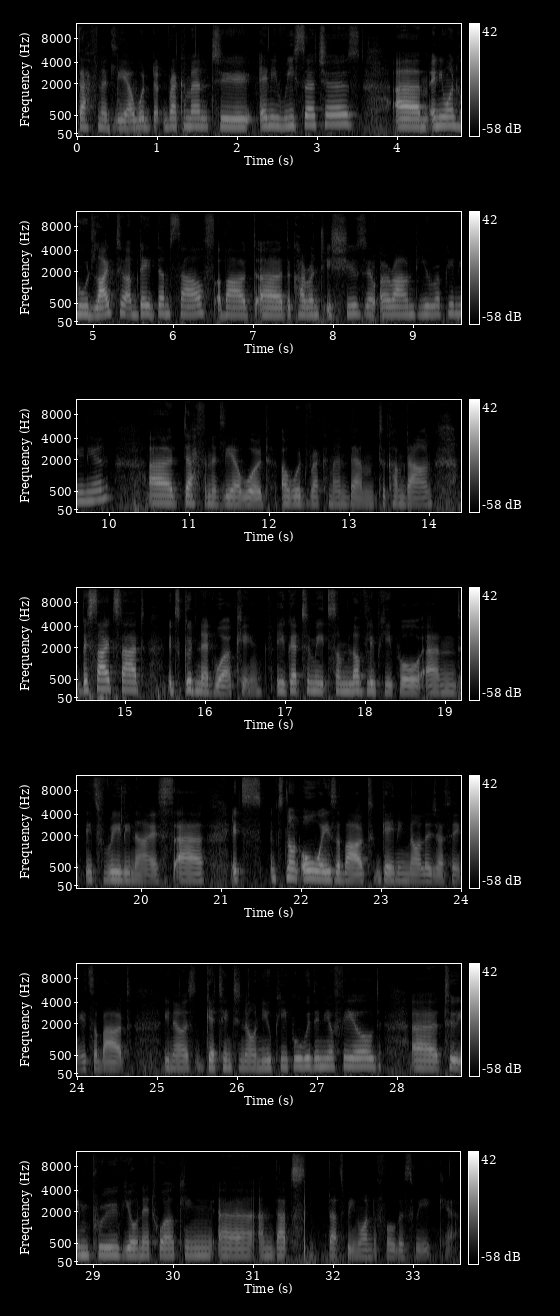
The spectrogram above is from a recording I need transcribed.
Definitely, I would recommend to any researchers, um, anyone who would like to update themselves about uh, the current issues around European Union. Uh, definitely, I would. I would recommend them to come down. Besides that, it's good networking. You get to meet some lovely people, and it's really nice. Uh, it's it's not always about gaining knowledge. I think it's about you know, getting to know new people within your field uh, to improve your networking, uh, and that's that's been wonderful this week. Yeah.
